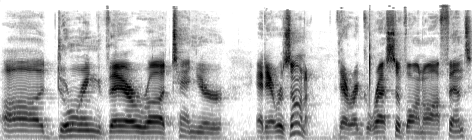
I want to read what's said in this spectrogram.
uh, during their uh, tenure at Arizona. They're aggressive on offense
